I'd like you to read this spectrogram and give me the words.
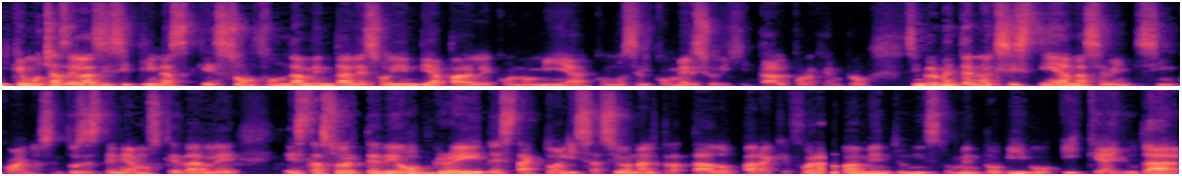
y que muchas de las disciplinas que son fundamentales hoy en día para la economía, como es el comercio digital, por ejemplo, simplemente no existían hace 25 años. Entonces teníamos que darle esta suerte de upgrade, esta actualización al tratado para que fuera nuevamente un instrumento vivo y que ayudara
